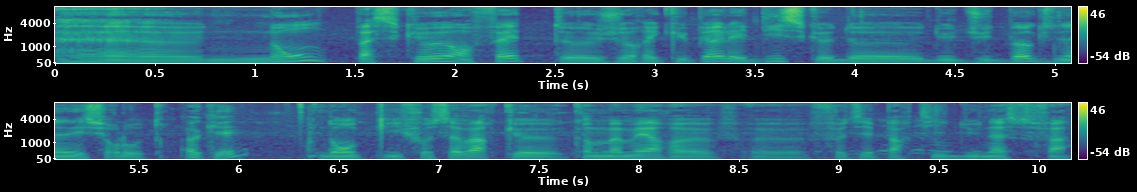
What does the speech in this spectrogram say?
Euh, non, parce que en fait, euh, je récupérais les disques de, du jukebox d'une année sur l'autre. Ok. Donc, il faut savoir que comme ma mère euh, faisait partie d'une, enfin,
